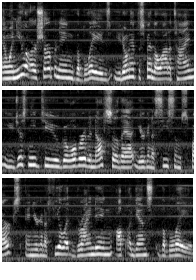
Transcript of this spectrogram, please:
And when you are sharpening the blades, you don't have to spend a lot of time. You just need to go over it enough so that you're going to see some sparks and you're going to feel it grinding up against the blade.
